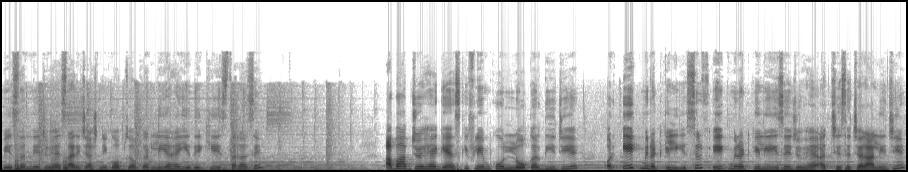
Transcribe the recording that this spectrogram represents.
बेसन ने जो है सारी चाशनी को ऑब्ज़र्व कर लिया है। ये देखिए, इस तरह से। अब आप जो है गैस की फ्लेम को लो कर दीजिए और एक मिनट के लिए, सिर्फ़ एक मिनट के लिए इसे जो है अच्छे से चला लीजिए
